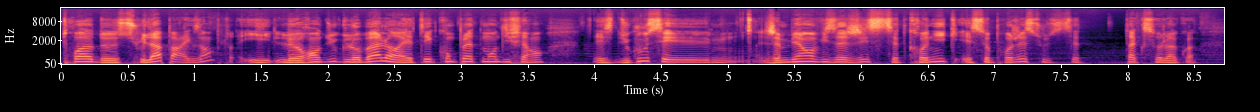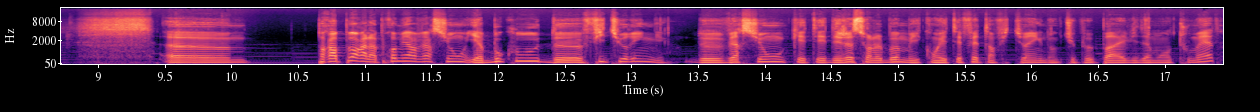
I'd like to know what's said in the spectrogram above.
3 de celui-là par exemple, il- le rendu global aurait été complètement différent. Et du coup, c'est j'aime bien envisager cette chronique et ce projet sous cet axe-là. quoi. Euh, par rapport à la première version, il y a beaucoup de featuring, de versions qui étaient déjà sur l'album et qui ont été faites en featuring, donc tu peux pas évidemment tout mettre.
